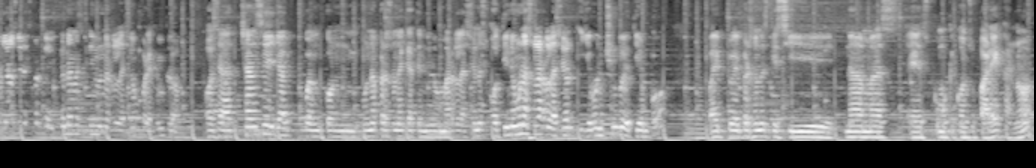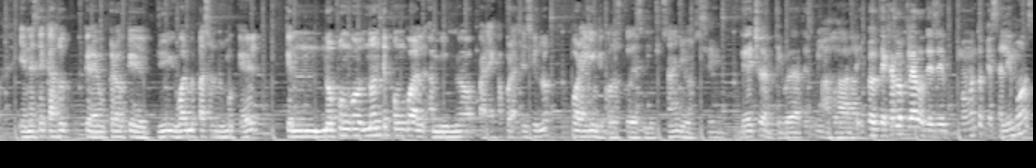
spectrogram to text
no, yo no soy experto. Yo nada más he tenido una relación, por ejemplo. O sea, chance ya con, con una persona que ha tenido más relaciones o tiene una sola relación y lleva un chingo de tiempo. Hay, hay personas que sí nada más es como que con su pareja, ¿no? Y en este caso creo, creo que yo igual me pasa lo mismo que él, que no pongo, no antepongo al- a, mi nueva pareja, por así decirlo, por alguien que conozco desde muchos años. Sí, derecho de antigüedad es muy Ajá. importante. Pero dejarlo claro, desde el momento que salimos,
